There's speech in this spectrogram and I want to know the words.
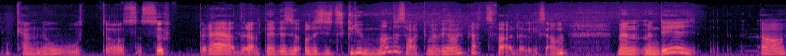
en kanot och så- SUP-brädor och allt möjligt. Och det är så skrymmande saker men vi har ju plats för det liksom. Men, men det är, ja.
